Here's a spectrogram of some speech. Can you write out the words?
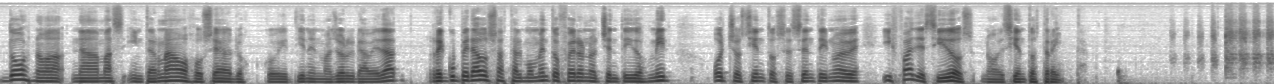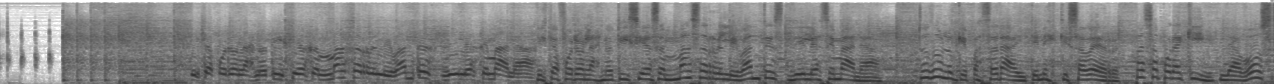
dos no, nada más internados, o sea, los que tienen mayor gravedad. Recuperados hasta el momento fueron 82.869 y fallecidos 930. Estas fueron las noticias más relevantes de la semana. Estas fueron las noticias más relevantes de la semana. Todo lo que pasará y tenés que saber pasa por aquí. La voz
